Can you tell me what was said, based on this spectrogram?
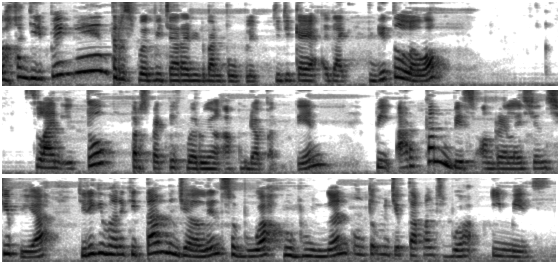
Bahkan jadi pengen terus buat bicara di depan publik. Jadi kayak ada gitu loh. Selain itu, perspektif baru yang aku dapetin PR kan based on relationship ya. Jadi gimana kita menjalin sebuah hubungan untuk menciptakan sebuah image.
